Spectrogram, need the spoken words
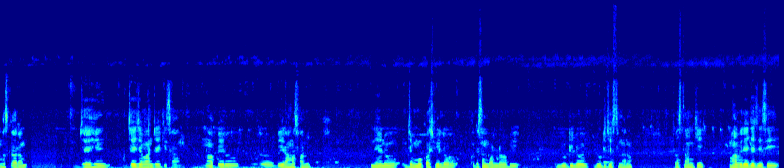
నమస్కారం. జై హింద్ జై జవాన్ జై కిసాన్. నా పేరు బి రామస్వామి. నేను జమ్మూ కాశ్మీర్లో పాకిస్తాన్లో డ్యూటీలో డ్యూటీ చేస్తున్నాను ప్రస్తుతానికి. మా విలేజ్ వచ్చేసి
